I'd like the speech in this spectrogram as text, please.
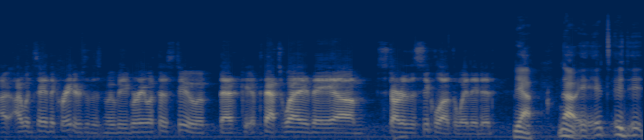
I, I would say the creators of this movie agree with this too. If that if that's why they um, started the sequel out the way they did. Yeah. No, it, it, it,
